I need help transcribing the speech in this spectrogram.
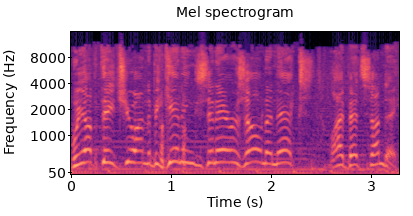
We update you on the beginnings in Arizona next. Live Bet Sunday.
